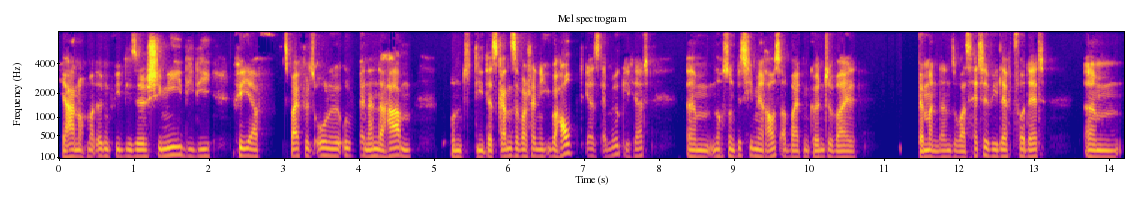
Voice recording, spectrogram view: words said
ja, nochmal irgendwie diese Chemie, die die vier ja zweifelsohne untereinander haben und die das Ganze wahrscheinlich überhaupt erst ermöglicht hat, ähm, noch so ein bisschen mehr rausarbeiten könnte, weil wenn man dann sowas hätte wie Left 4 Dead, ähm,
